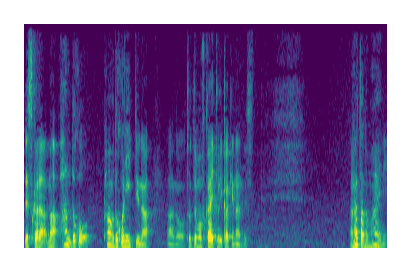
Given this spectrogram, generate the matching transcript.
ですからまあパンどこパンはどこにっていうのはあのとても深い問いかけなんです。あなたの前に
